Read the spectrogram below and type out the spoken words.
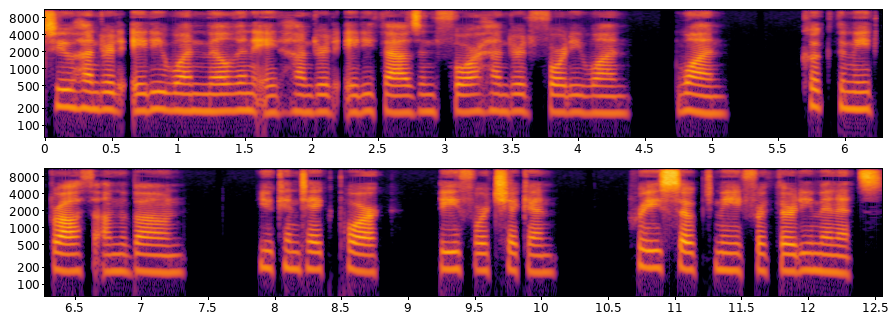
281,880,441. 1. Cook the meat broth on the bone. You can take pork, beef, or chicken. Pre soaked meat for 30 minutes,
